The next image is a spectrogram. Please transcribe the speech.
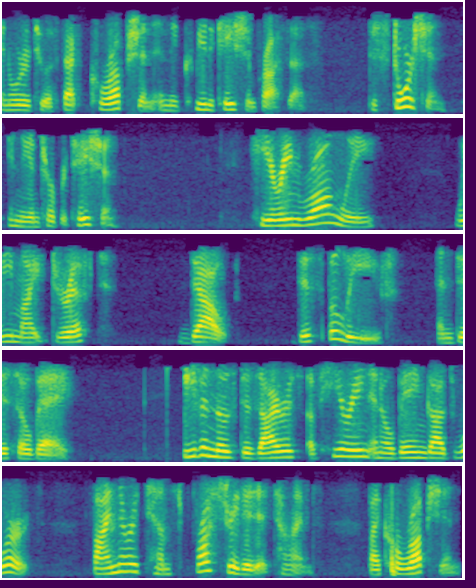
in order to effect corruption in the communication process. distortion in the interpretation. Hearing wrongly, we might drift, doubt, disbelieve, and disobey. Even those desirous of hearing and obeying God's words find their attempts frustrated at times by corruption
